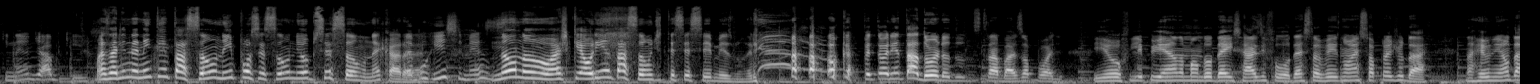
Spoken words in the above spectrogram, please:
que nem o diabo quis. Mas ali não é nem tentação, nem possessão, nem obsessão, né, cara? É burrice mesmo. Não, não, eu acho que é orientação de TCC mesmo. o capeta é orientador do- do- dos trabalhos, só pode. E o Felipe Viana mandou 10 reais e falou: Desta vez não é só pra ajudar. Na reunião da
